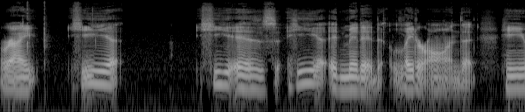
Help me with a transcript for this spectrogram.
right? He he is he admitted later on that he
